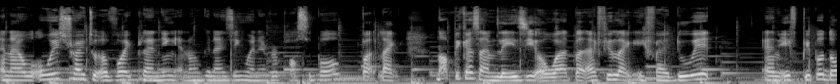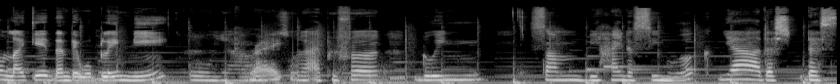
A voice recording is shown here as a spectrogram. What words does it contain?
and I will always try to avoid planning and organizing whenever possible. But like not because I'm lazy or what, but I feel like if I do it, and if people don't like it, then they will blame me. Oh yeah, Right. So that I prefer doing some behind the scene work. Yeah, that's that's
